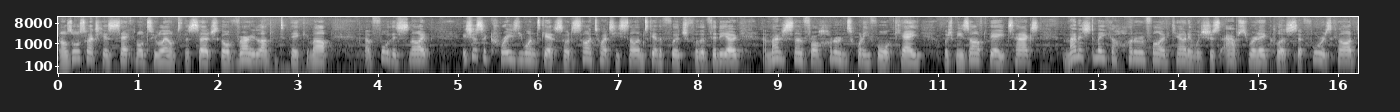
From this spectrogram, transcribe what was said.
I was also actually a second or two late onto the search, so got very lucky to pick him up. And for this snipe, it's just a crazy one to get, so I decided to actually sell him to get the footage for the video and managed to sell him for 124k, which means after the EA tax, managed to make 105 counting, which is just absolutely ridiculous. So for his card,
